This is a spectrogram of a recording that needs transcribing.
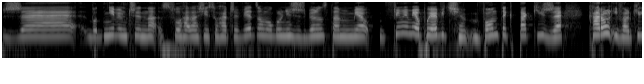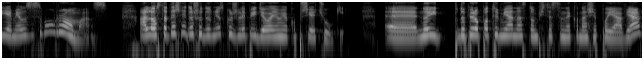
że, bo nie wiem, czy na, słucha, nasi słuchacze wiedzą, ogólnie rzecz biorąc, tam miał, w filmie miał pojawić się wątek taki, że Karol i Walkiria miały ze sobą romans. Ale ostatecznie doszło do wniosku, że lepiej działają jako przyjaciółki. E, no i dopiero po tym ja nastąpi ta scena, jak ona się pojawia.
